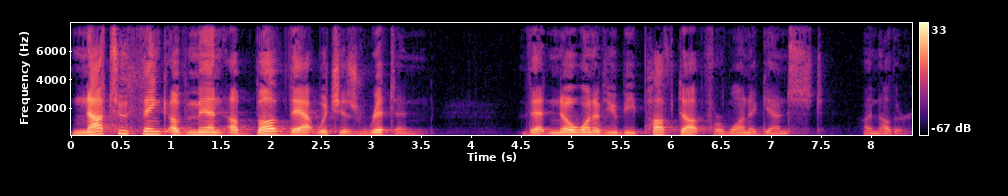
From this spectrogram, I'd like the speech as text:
not to think of men above that which is written, that no one of you be puffed up for one against another.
